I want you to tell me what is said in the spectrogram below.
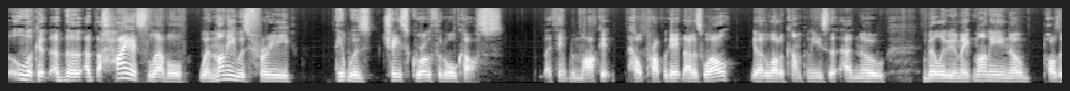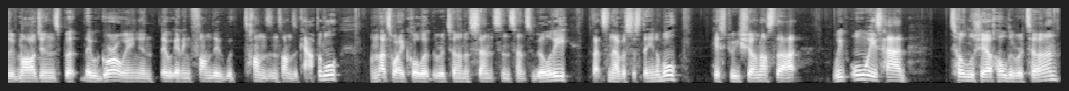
look at, at, the at the highest level when money was free, it was chase growth at all costs. I think the market helped propagate that as well. You had a lot of companies that had no ability to make money, no positive margins, but they were growing and they were getting funded with tons and tons of capital. And that's why I call it the return of sense and sensibility. That's never sustainable. History's shown us that. We've always had total shareholder return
